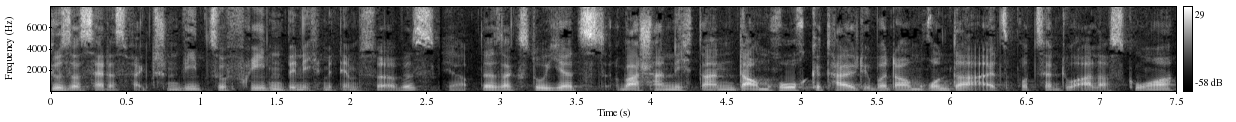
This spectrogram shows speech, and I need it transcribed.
User Satisfaction, wie zufrieden bin ich mit dem Service? Ja. Da sagst du jetzt wahrscheinlich dann Daumen hoch geteilt über Daumen runter als prozentualer Score.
